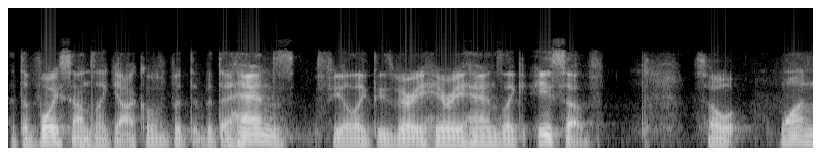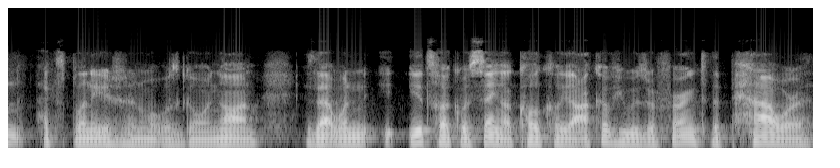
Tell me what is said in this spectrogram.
that the voice sounds like Yaakov, but the, but the hands feel like these very hairy hands like Esav. So one explanation of what was going on is that when Yitzchak was saying Akol Kol Yaakov, he was referring to the power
